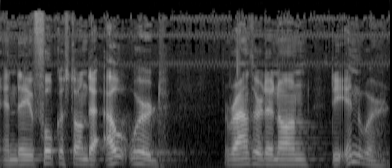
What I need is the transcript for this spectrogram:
and they focused on the outward rather than on the inward.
